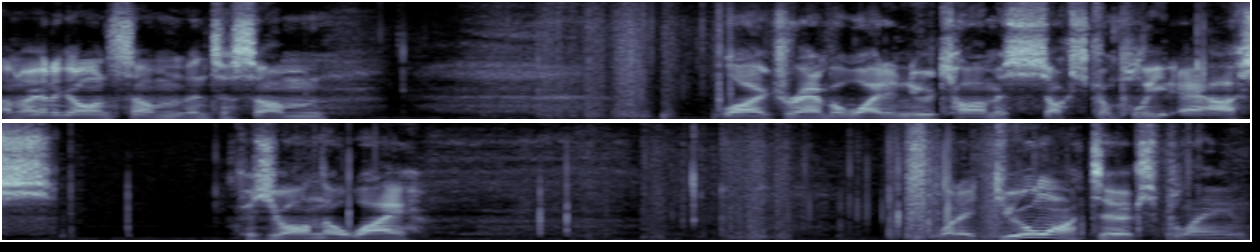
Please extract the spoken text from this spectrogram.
I'm not gonna go in some into some large ramble why the new Thomas sucks complete ass. Cause you all know why. What I do want to explain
